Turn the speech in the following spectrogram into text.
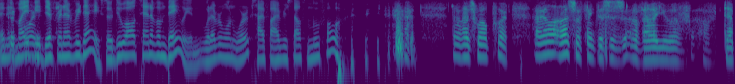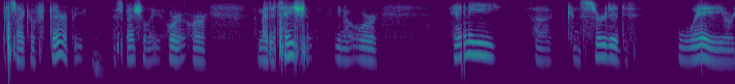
and good it might be different every day. So do all 10 of them daily and whatever one works, high five yourself and move forward. no, that's well put. I also think this is a value of, of depth psychotherapy, Yeah. especially, or or meditation, you know, or any uh, concerted way or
